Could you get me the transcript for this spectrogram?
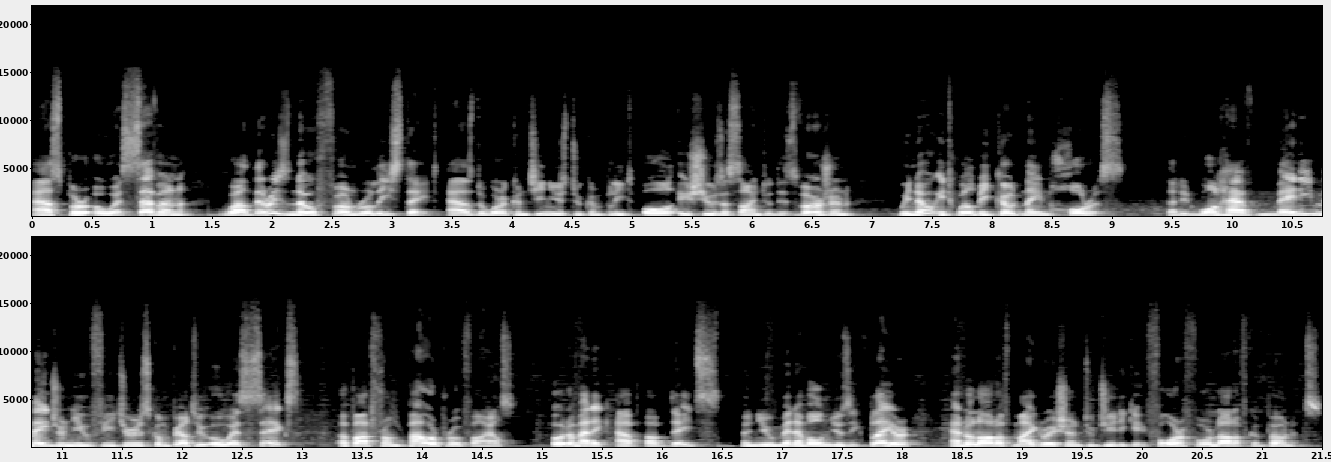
As per OS 7, while there is no firm release date, as the work continues to complete all issues assigned to this version, we know it will be codenamed Horus, that it won't have many major new features compared to OS 6, apart from power profiles, automatic app updates, a new minimal music player, and a lot of migration to GTK4 for a lot of components.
